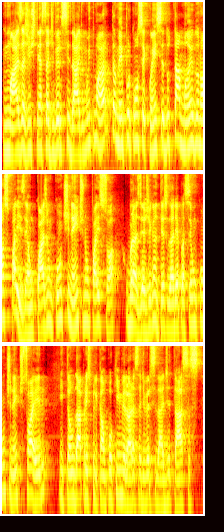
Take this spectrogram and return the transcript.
Mas a gente tem essa diversidade muito maior, também por consequência do tamanho do nosso país. É um, quase um continente num país só. O Brasil é gigantesco, daria para ser um continente só ele. Então dá para explicar um pouquinho melhor essa diversidade de taças.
